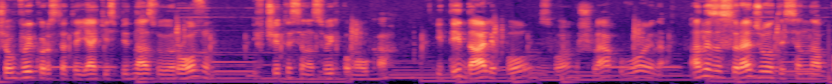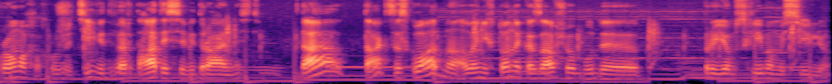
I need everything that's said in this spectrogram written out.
щоб використати якість під назвою розум і вчитися на своїх помилках. Іти далі по своєму шляху воїна, а не зосереджуватися на промахах у житті, відвертатися від реальності. Да, так, це складно, але ніхто не казав, що буде прийом з хлібом і сіллю.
